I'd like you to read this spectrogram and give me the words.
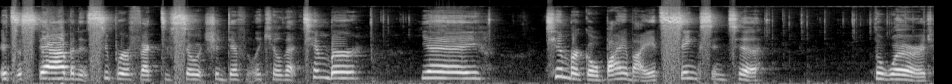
It's a stab and it's super effective, so it should definitely kill that Timburr. Yay. Timburr, go bye-bye. It sinks into the word.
